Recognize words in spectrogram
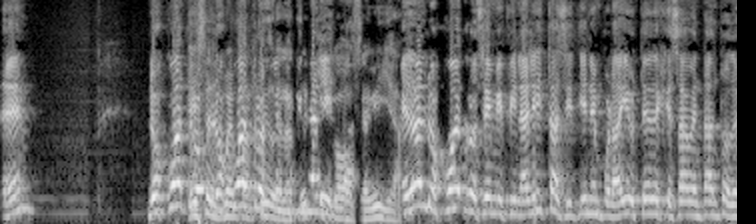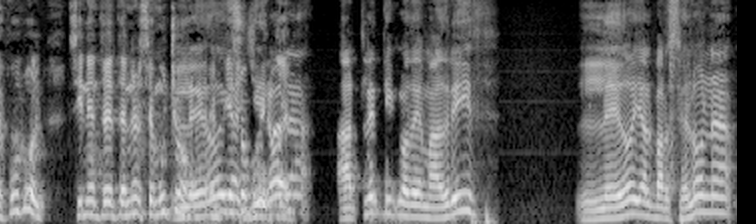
¿Eh? Los cuatro, los cuatro semifinalistas. Me dan los cuatro semifinalistas si tienen por ahí ustedes que saben tanto de fútbol, sin entretenerse mucho. Le doy al Girona, Atlético de Madrid, le doy al Barcelona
